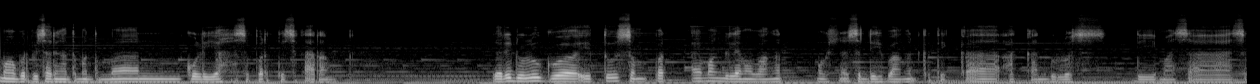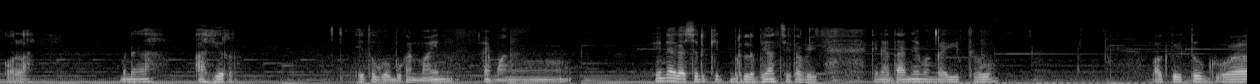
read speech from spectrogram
mau berpisah dengan teman-teman kuliah seperti sekarang jadi dulu gue itu sempet emang dilema banget maksudnya sedih banget ketika akan lulus di masa sekolah menengah akhir. Itu gue bukan main emang ini agak sedikit berlebihan sih tapi kenyataannya emang kayak gitu. Waktu itu gue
